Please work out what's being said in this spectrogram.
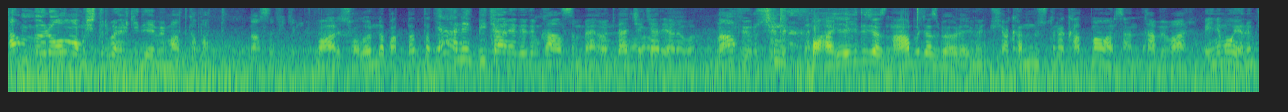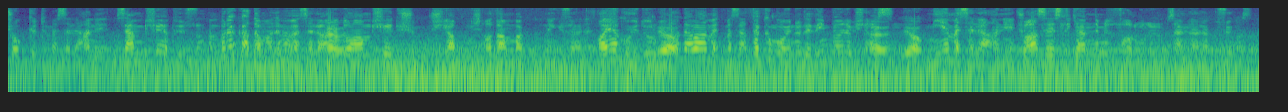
tam böyle olmamıştır belki diye bir mat kapattım. Nasıl fikir? Bari sol önüne patlat da. Yani bir tane dedim kalsın be. Önden çeker ya araba. Ne yapıyoruz şimdi? Bayiye gideceğiz. Ne yapacağız böyle Ümit? Şakanın üstüne katma var sende. Tabii var. Benim o yönüm çok kötü mesela. Hani sen bir şey yapıyorsun. hani Bırak adama değil mi mesela? Hani Evet. Doğan bir şey düşünmüş, yapmış. Adam bak ne güzel. Ayak uydur. Yok. Devam et mesela. Takım oyunu dediğim böyle bir şey Evet, aslında. yok. Niye mesela hani şu an sesli kendimi sorguluyorum. Seninle alakası yok aslında.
